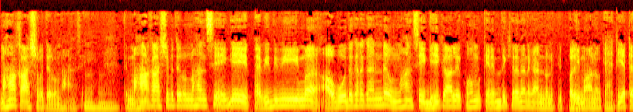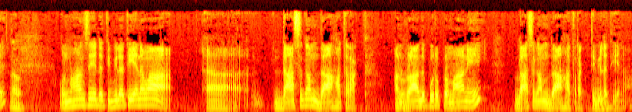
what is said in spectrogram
මහා කාශ්‍යප තෙරුන් වහන්සේ. ඉතින් මහා කාශ්‍යප තෙරුන් වහන්සේගේ පැවිදි වීම අවබෝධ කරගන්න උන්වහන්සේ ගිහි කාලේ කොහොම කෙනෙක්ද කියලා දැනගන්න ඕනේ පිප්පලී මානවක හැටියට. උන්වහන්සේට තිබිලා තියෙනවා දාසගම් 14ක් අනුරාධපුර ප්‍රමාණයේ දාසගම් 14ක් තිබිලා තියෙනවා.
